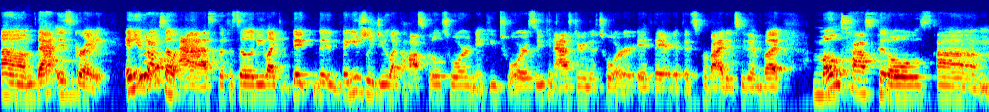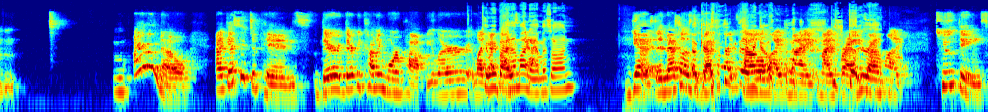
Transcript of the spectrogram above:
um, that is great and you could also ask the facility like they, they they usually do like a hospital tour nicu tour so you can ask during the tour if they're if it's provided to them. But most hospitals um i don't know. I guess it depends. They're they're becoming more popular. Like Can we at buy them on Amazon? Yes, and that's what, Okay, that's what I tell like my my friends. I'm like two things:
